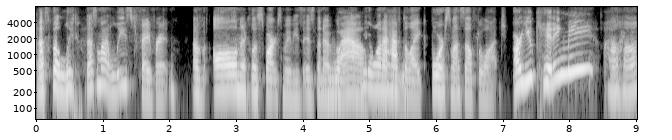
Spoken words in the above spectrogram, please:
That's the le- that's my least favorite of all Nicholas Sparks movies is the Notebook. That'd be Wow. the one I have to like force myself to watch. Are you kidding me? Uh huh.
